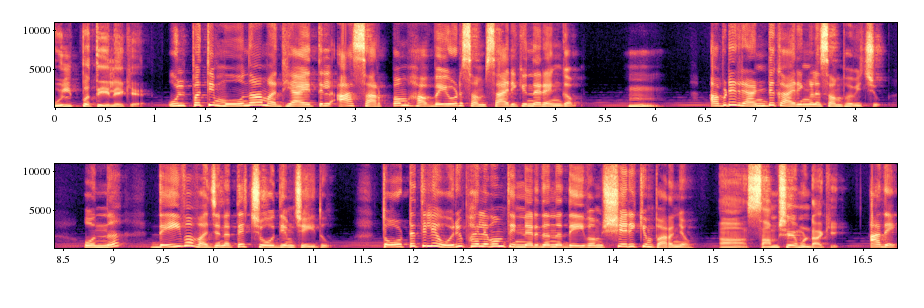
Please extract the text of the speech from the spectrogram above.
ഉൽപ്പത്തിയിലേക്ക്. ഉൽപ്പത്തി മൂന്നാം അധ്യായത്തിൽ ആ സർപ്പം ഹവയോട് സംസാരിക്കുന്ന രംഗം. അവിടെ രണ്ട് കാര്യങ്ങൾ സംഭവിച്ചു. ഒന്ന് ദൈവവചനത്തെ ചോദ്യം ചെയ്തു. തോട്ടത്തിലെ ഒരു ഫലവും തിന്നരുതെന്ന് ദൈവം ശരിക്കും പറഞ്ഞോ? ആ സംശയമുണ്ടാക്കി. അതെ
